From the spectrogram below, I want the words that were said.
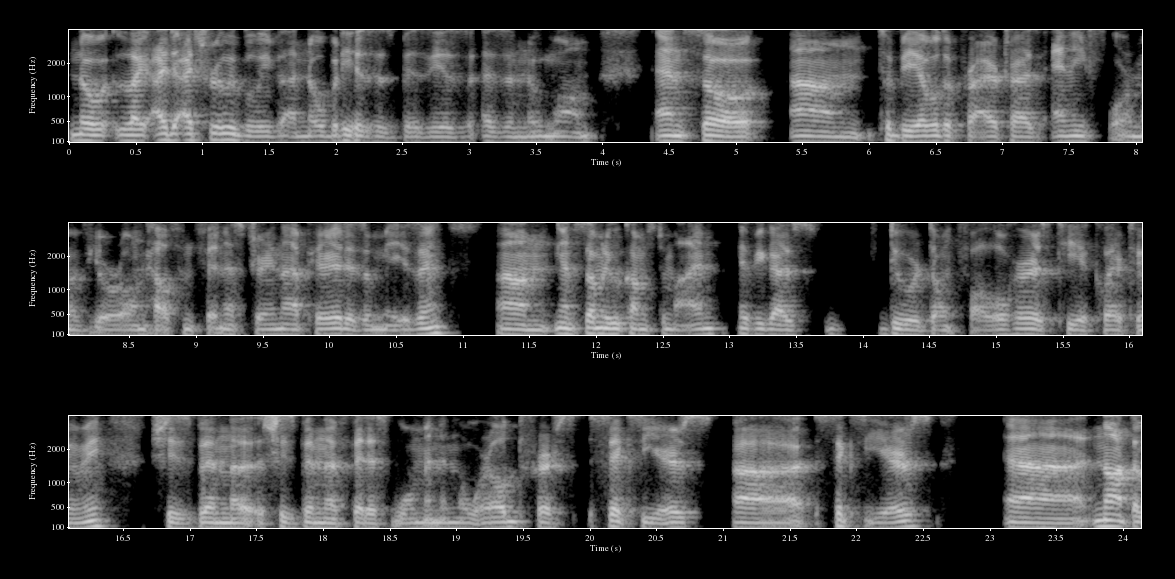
no like I, I truly believe that nobody is as busy as as a new mom and so um to be able to prioritize any form of your own health and fitness during that period is amazing um and somebody who comes to mind if you guys do or don't follow her is Tia-Clair Toomey. She's been the she's been the fittest woman in the world for six years. Uh, six years. Uh, not the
